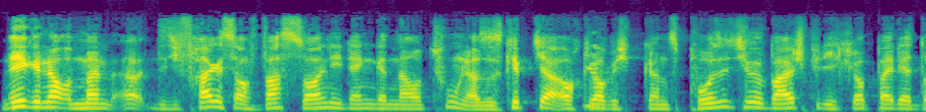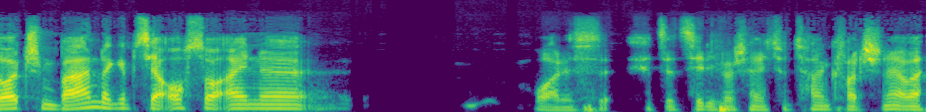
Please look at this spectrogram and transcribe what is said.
Nee, genau. Und man, äh, die Frage ist auch, was sollen die denn genau tun? Also es gibt ja auch, glaube ich, ganz positive Beispiele. Ich glaube, bei der Deutschen Bahn, da gibt es ja auch so eine, boah, das, jetzt erzähle ich wahrscheinlich total Quatsch, ne? aber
